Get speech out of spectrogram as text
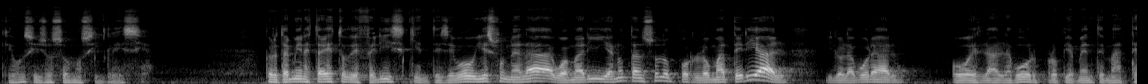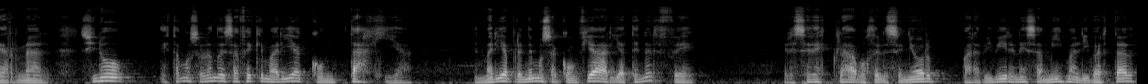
que vos y yo somos iglesia. Pero también está esto de feliz quien te llevó y es un halago a María, no tan solo por lo material y lo laboral, o es la labor propiamente maternal, sino estamos hablando de esa fe que María contagia. En María aprendemos a confiar y a tener fe, el ser esclavos del Señor para vivir en esa misma libertad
